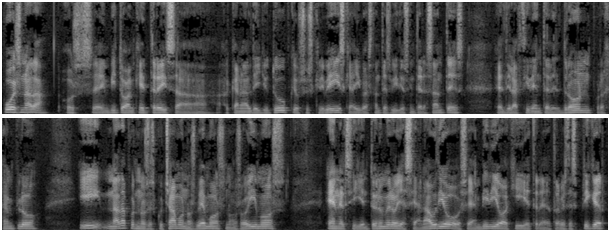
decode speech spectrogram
Pues nada, os invito a que entréis al canal de YouTube, que os suscribéis, que hay bastantes vídeos interesantes, el del accidente del dron, por ejemplo. Y nada, pues nos escuchamos, nos vemos, nos oímos en el siguiente número, ya sea en audio o sea en vídeo, aquí a través de Spreaker.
